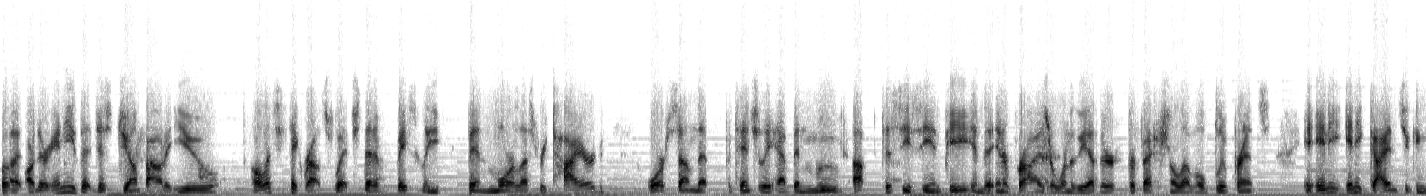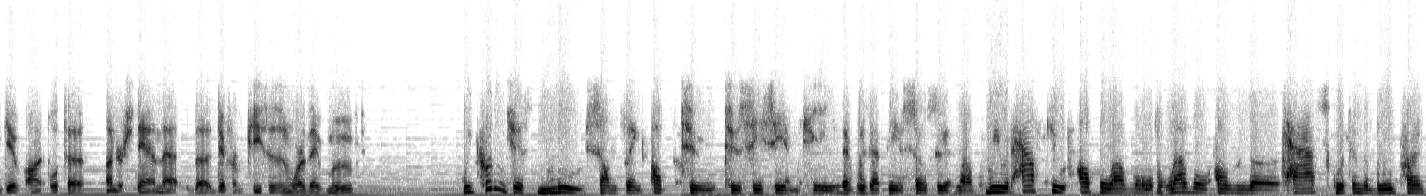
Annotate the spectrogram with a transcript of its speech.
but are there any that just jump out at you? Oh, let's just take route switch that have basically been more or less retired, or some that potentially have been moved up to CCNP into enterprise or one of the other professional level blueprints. Any any guidance you can give on people to understand that the different pieces and where they've moved? We couldn't just move something up to, to CCNP that was at the associate level. We would have to up level the level of the task within the blueprint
